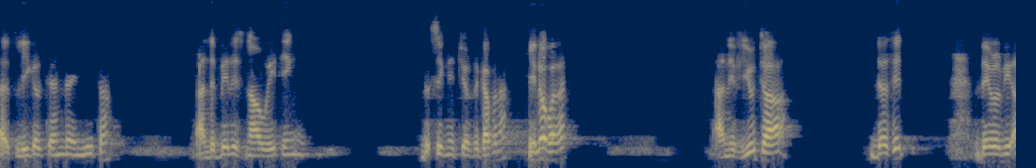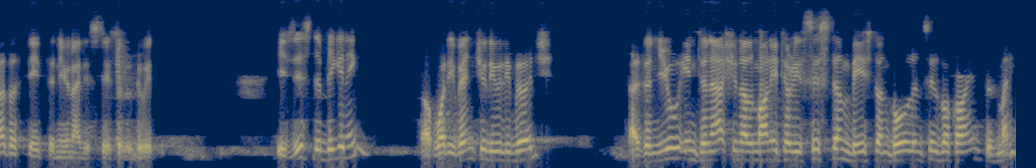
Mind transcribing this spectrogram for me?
as legal tender in Utah. And the bill is now waiting the signature of the governor. You know about that? And if Utah does it, there will be other states in the United States that will do it. Is this the beginning of what eventually will emerge as a new international monetary system based on gold and silver coins as money?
